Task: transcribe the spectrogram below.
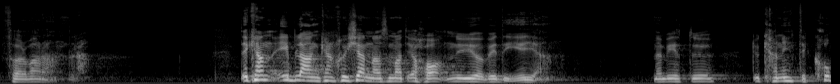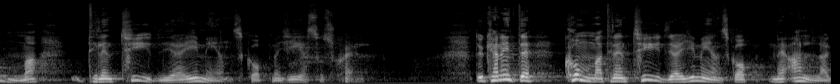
för varandra. Det kan ibland kanske kännas som att jaha, nu gör vi det igen. Men vet du, du kan inte komma till en tydligare gemenskap med Jesus själv. Du kan inte komma till en tydligare gemenskap med alla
